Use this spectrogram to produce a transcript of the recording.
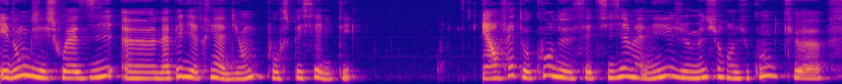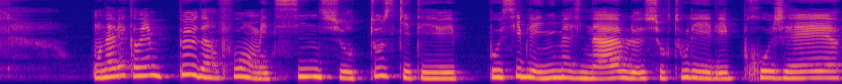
Et donc j'ai choisi la pédiatrie à Lyon pour spécialité. Et en fait, au cours de cette sixième année, je me suis rendu compte que on avait quand même peu d'infos en médecine sur tout ce qui était possible et inimaginable, surtout les, les projets,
